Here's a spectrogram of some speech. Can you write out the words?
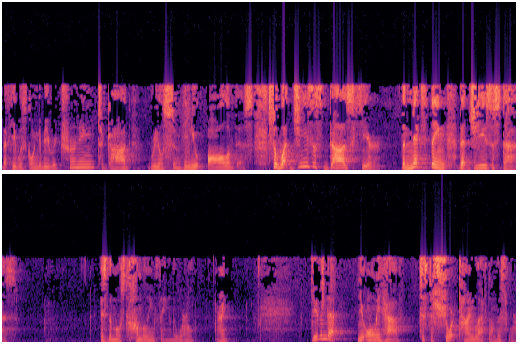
that he was going to be returning to God real soon. He knew all of this. So, what Jesus does here, the next thing that Jesus does, is the most humbling thing in the world, right? Given that you only have just a short time left on this world,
